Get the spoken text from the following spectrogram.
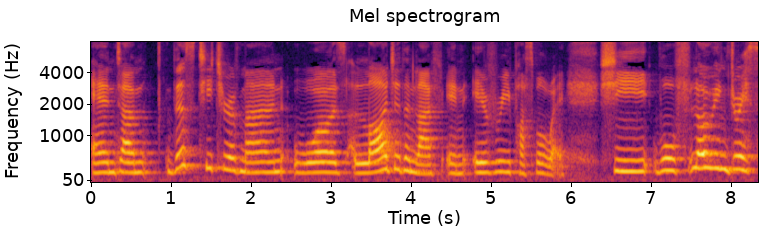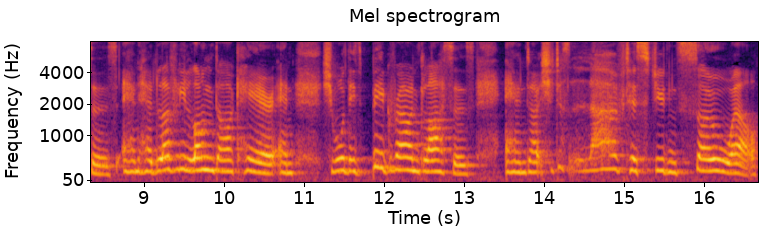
And um, this teacher of mine was larger than life in every possible way. She wore flowing dresses and had lovely long dark hair. And she wore these big round glasses. And uh, she just loved her students so well.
